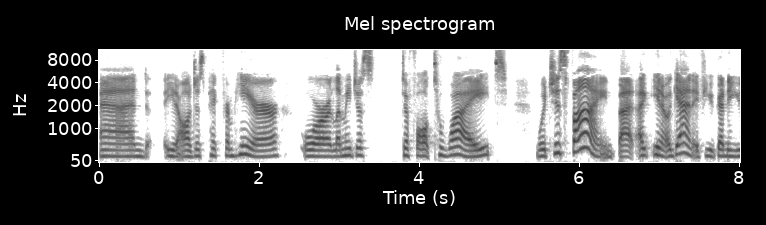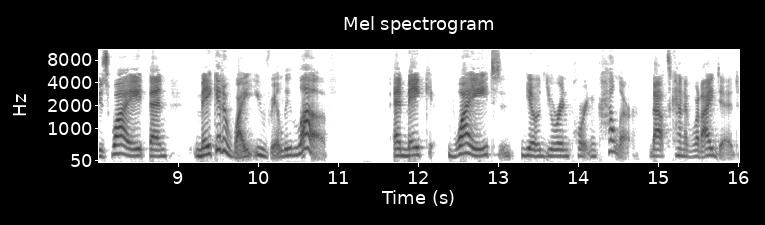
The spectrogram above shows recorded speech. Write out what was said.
And, you know, I'll just pick from here or let me just default to white, which is fine. But, you know, again, if you're going to use white, then make it a white you really love and make white, you know, your important color. That's kind of what I did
